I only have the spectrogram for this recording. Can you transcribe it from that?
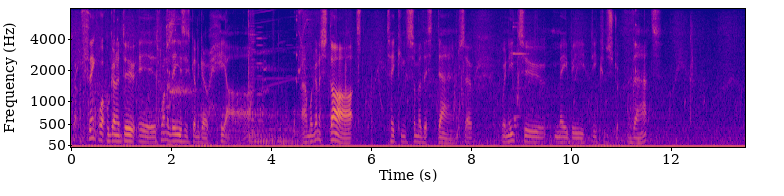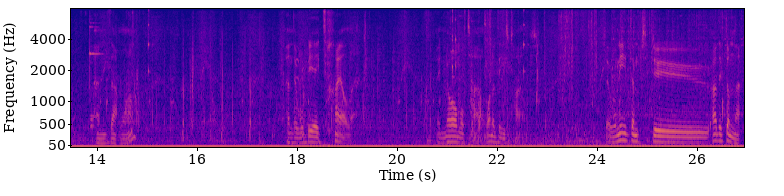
So I think what we're going to do is one of these is going to go here. And we're going to start taking some of this down. So we need to maybe deconstruct that. And that one. And there will be a tile there. A normal tile. One of these tiles. So we need them to do... Oh, they've done that.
